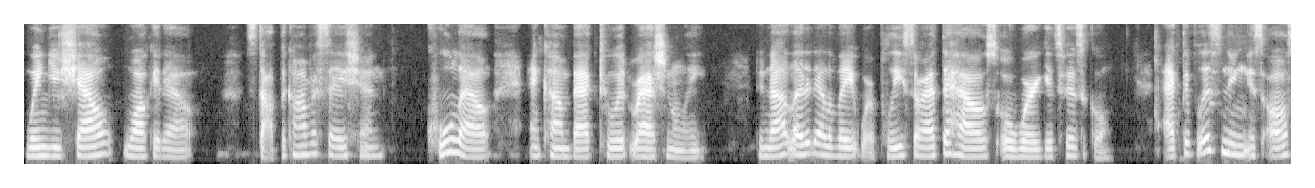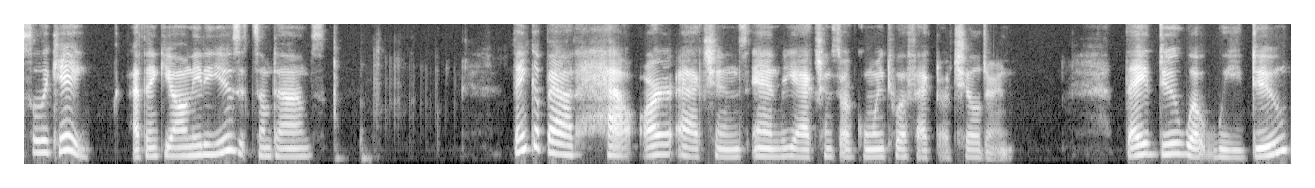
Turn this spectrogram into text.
when you shout, walk it out. Stop the conversation, cool out, and come back to it rationally. Do not let it elevate where police are at the house or where it gets physical. Active listening is also the key. I think y'all need to use it sometimes. Think about how our actions and reactions are going to affect our children. They do what we do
